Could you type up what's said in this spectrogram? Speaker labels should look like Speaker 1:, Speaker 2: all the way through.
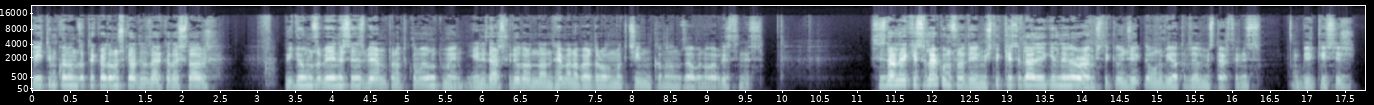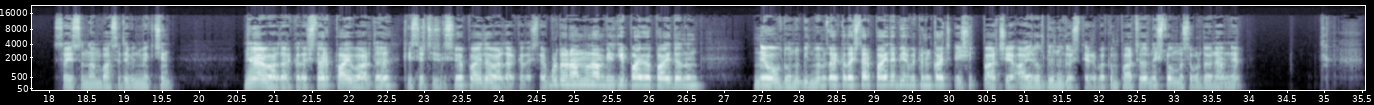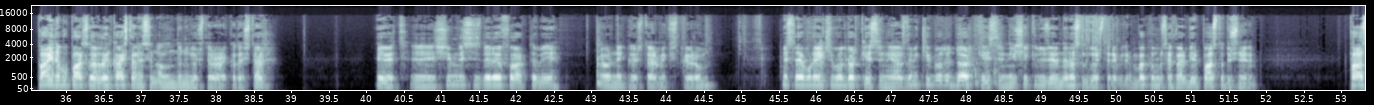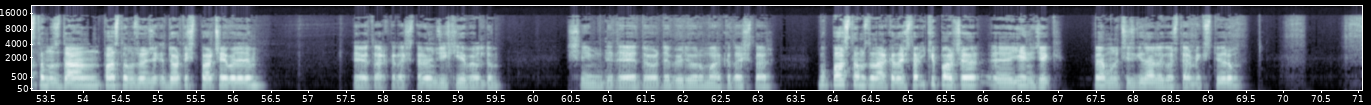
Speaker 1: Eğitim kanalımıza tekrardan hoş geldiniz arkadaşlar. Videomuzu beğenirseniz beğen butonuna tıklamayı unutmayın. Yeni ders videolarından hemen haberdar olmak için kanalımıza abone olabilirsiniz. Sizlerle kesirler konusuna değinmiştik. Kesirlerle ilgili neler öğrenmiştik? Öncelikle onu bir hatırlayalım isterseniz. Bir kesir sayısından bahsedebilmek için neler vardı arkadaşlar? Pay vardı, kesir çizgisi ve payda vardı arkadaşlar. Burada önemli olan bilgi pay ve paydanın ne olduğunu bilmemiz arkadaşlar. Payda bir bütünün kaç eşit parçaya ayrıldığını gösterir. Bakın parçaların eşit olması burada önemli. Payda bu parçalardan kaç tanesinin alındığını gösterir arkadaşlar. Evet. E, şimdi sizlere farklı bir örnek göstermek istiyorum. Mesela buraya 2 bölü 4 kesirini yazdım. 2 bölü 4 kesirini şekil üzerinde nasıl gösterebilirim? Bakın bu sefer bir pasta düşünelim. Pastamızdan pastamızı öncelikle 4 eşit parçaya bölelim. Evet arkadaşlar önce 2'ye böldüm. Şimdi de 4'e bölüyorum arkadaşlar. Bu pastamızdan arkadaşlar iki parça e, yenecek. Ben bunu çizgilerle göstermek istiyorum.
